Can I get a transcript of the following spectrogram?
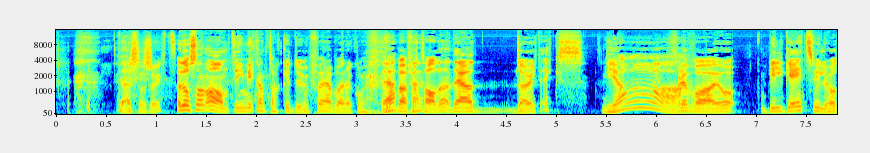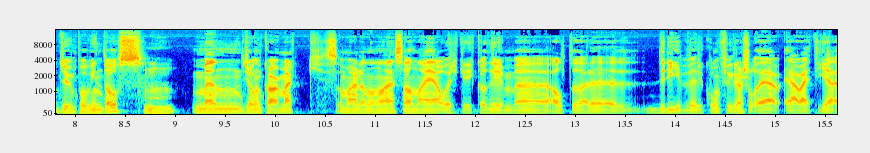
det er så sjukt. Det er også en annen ting vi kan takke Doom for. Jeg bare, kom, Ja, bare for ja. å ta det Det er DirectX. Ja! For det var jo Bill Gates ville jo ha Doom på Windows, mm. men John Carmack, som er den han er, sa nei, jeg orker ikke å drive med alt det der eh, driverkonfigurasjon Jeg, jeg veit ikke.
